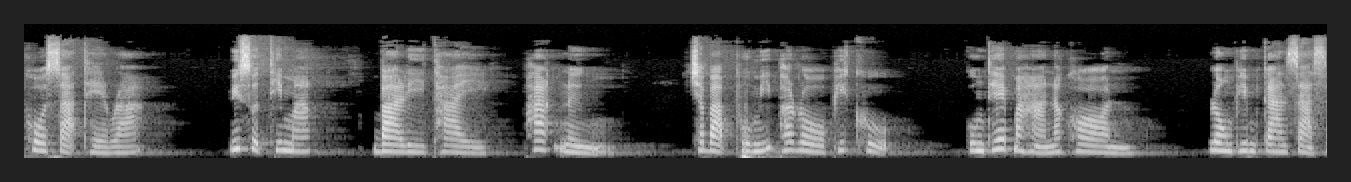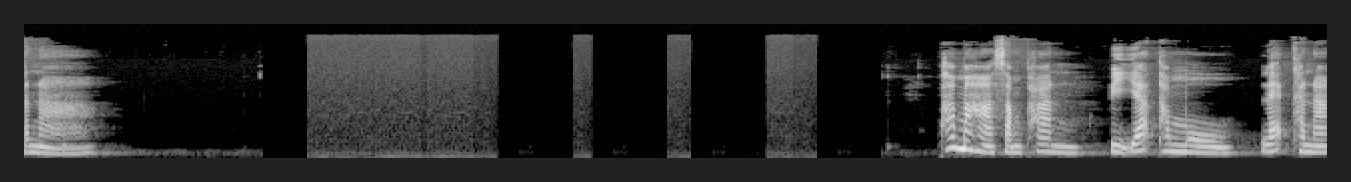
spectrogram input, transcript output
โคสะเถระ วิสุทธิมักบาลีไทย ภาคหนึ่ง ฉบับภูมิพระโรภิกขุ กรุงเทพมหานคร ลงพิมพ์การศาสนา พระมหาสัมพันธ์ ปิยะธรรมโม และคณะ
